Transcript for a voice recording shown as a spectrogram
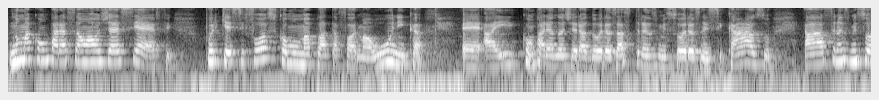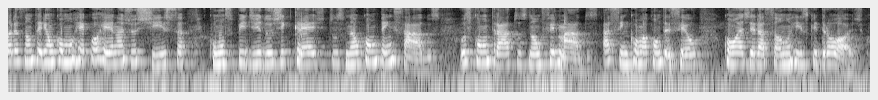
numa comparação ao GSF porque se fosse como uma plataforma única, é, aí comparando as geradoras às transmissoras nesse caso, as transmissoras não teriam como recorrer na justiça com os pedidos de créditos não compensados, os contratos não firmados, assim como aconteceu com a geração no risco hidrológico.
